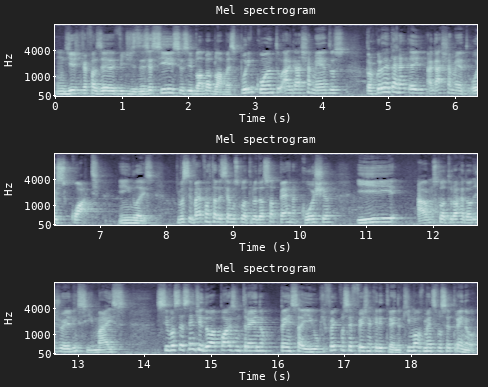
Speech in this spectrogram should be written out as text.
Um dia a gente vai fazer vídeos de exercícios e blá blá blá, mas por enquanto, agachamentos. Procura na internet aí, agachamento ou squat em inglês. Que você vai fortalecer a musculatura da sua perna, coxa e a musculatura ao redor do joelho em si. Mas se você sente dor após um treino, pensa aí, o que foi que você fez naquele treino? Que movimentos você treinou?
